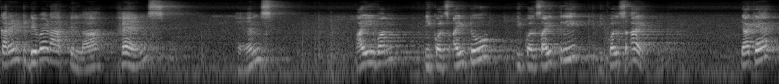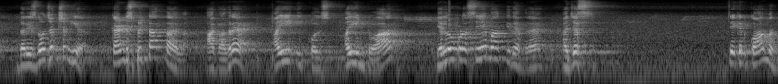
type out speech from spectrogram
ಕರೆಂಟ್ ಡಿವೈಡ್ ಆಗ್ತಿಲ್ಲ. Hence hence I one equals I two equals I three equals I ಯಾಕೆ? There is no junction here current split ಆಗ್ತಾ ಇಲ್ಲ. ಹಾಗಾದರೆ I equals I into R ಎಲ್ಲವೂ ಕೂಡ ಸೇಮ್ ಆಗ್ತಿದೆ ಅಂದರೆ ಐ ಜಸ್ಟ್ ಟೇಕನ್ ಕಾಮನ್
